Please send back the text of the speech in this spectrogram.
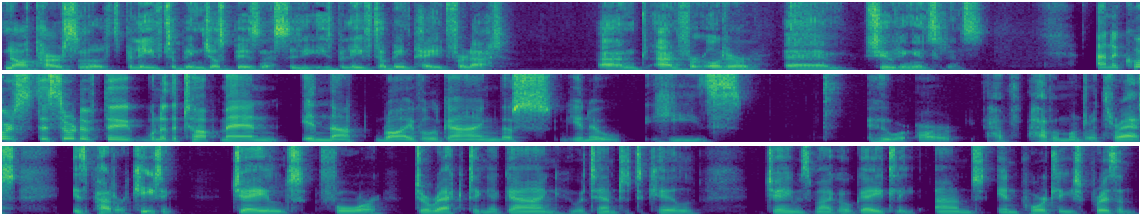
not personal. It's believed to have been just business. He's believed to have been paid for that, and and for other um, shooting incidents. And of course, the sort of the one of the top men in that rival gang that you know he's who are, are have have him under threat is Peadar Keating, jailed for directing a gang who attempted to kill James Mago Gately and in Portlaoise prison.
